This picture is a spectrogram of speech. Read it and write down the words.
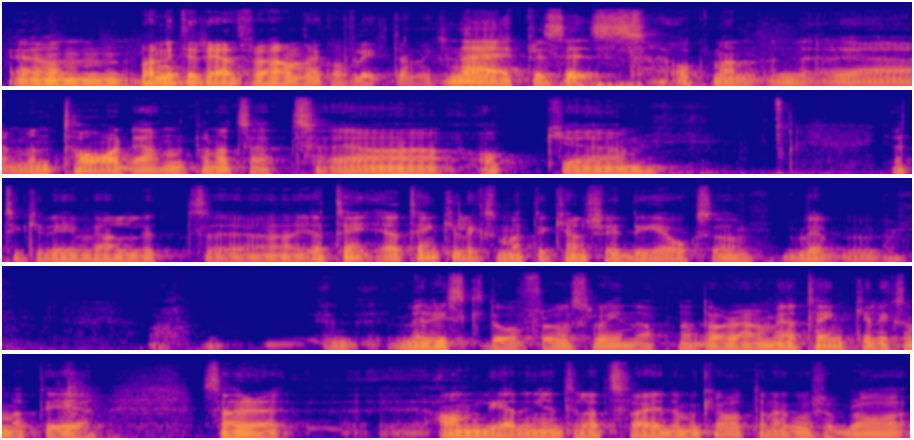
Um, man är inte rädd för att hamna i konflikten. Liksom. Nej, precis. Och man, uh, man tar den på något sätt. Uh, och... Uh, jag tycker det är väldigt... Eh, jag, tänk, jag, tänker liksom att det kanske är det också. Med risk då för att slå in öppna dörrar. Men jag tänker liksom att det är så här... Eh, anledningen till att Sverigedemokraterna går så bra,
